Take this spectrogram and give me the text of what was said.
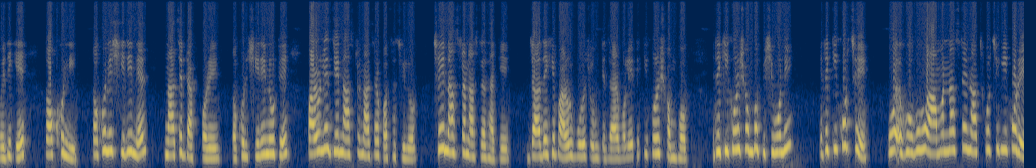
ওইদিকে তখনই তখনই শিরিনের নাচের ডাক পড়ে। তখন শিরিন উঠে পারুলের যে নাচটা নাচার কথা ছিল, সেই নাচটা নাচতে থাকে। যা দেখে পারুল পুরো চমকে যায় বলে, এটা কি করে সম্ভব? এটা কি করে সম্ভব পিসিমণি? এটা কি করছে? ও, হুবহু আমার নাচটাই নাচ করছে কি করে?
